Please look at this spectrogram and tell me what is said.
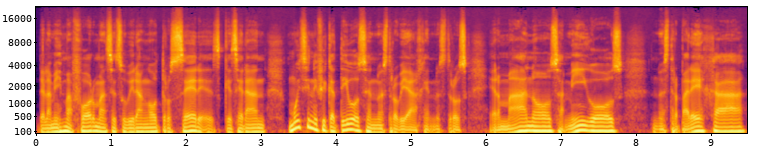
De la misma forma se subirán otros seres que serán muy significativos en nuestro viaje, nuestros hermanos, amigos, nuestra pareja,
